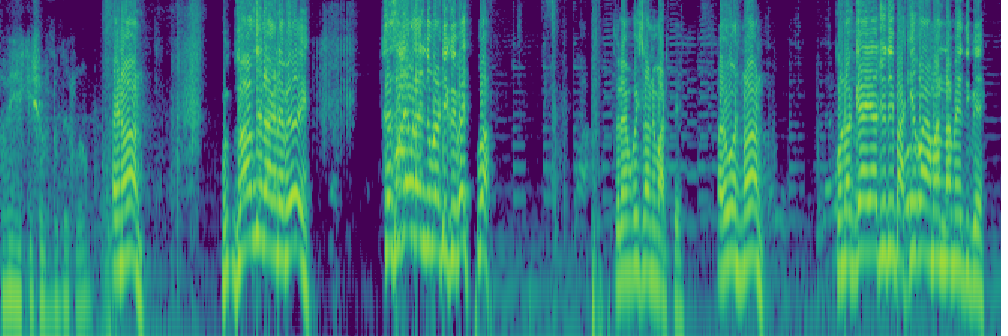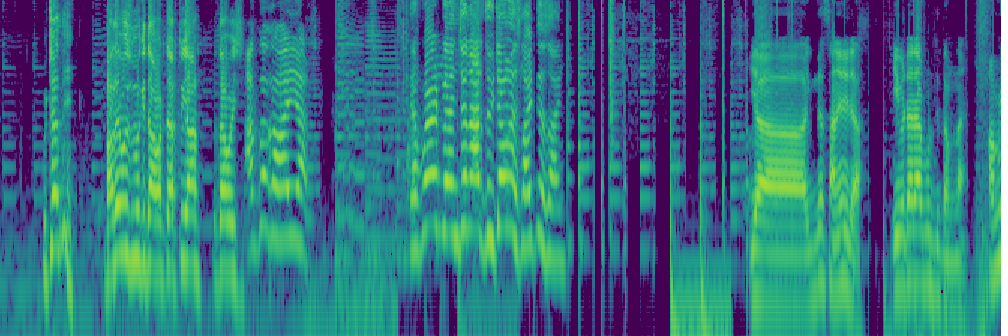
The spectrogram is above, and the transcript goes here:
আমি একই স্বপ্ন দেখলাম। এই নন জবাব দে না কেন বে খেসিলে বলেন তোমরা ঠিক হই ভাই বাহ। তোরে আমি কইছিলাম মারতে। আর ও নন কোন গায়া যদি বাকি কয় আমার নামে দিবে। বুঝছ নি? বাদে বুঝব কি দাওয়ার আর তুই আন দাও হইছে আগে খাওয়াই আর ব্যঞ্জন আর দুইটা স্লাইড যাই ইয়া কিন্তু সানিরা এই বেটার আর দিতাম না আমি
